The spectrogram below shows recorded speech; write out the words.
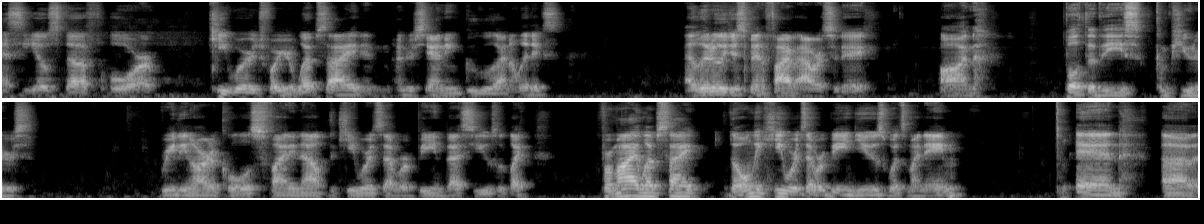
SEO stuff or keywords for your website and understanding Google Analytics, I literally just spent five hours today on both of these computers reading articles, finding out the keywords that were being best used. Like for my website, the only keywords that were being used was my name and uh,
